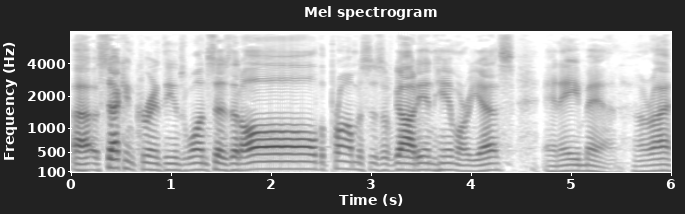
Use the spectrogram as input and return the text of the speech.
uh, Second Corinthians 1 says that all the promises of God in him are yes and amen. All right?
